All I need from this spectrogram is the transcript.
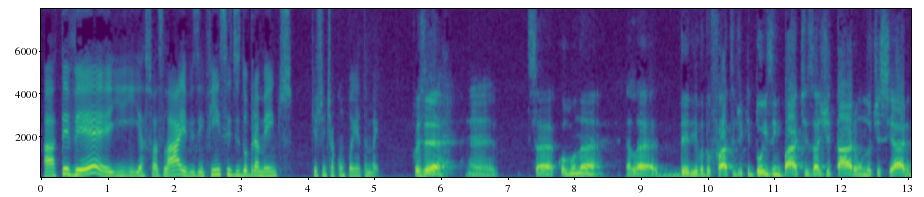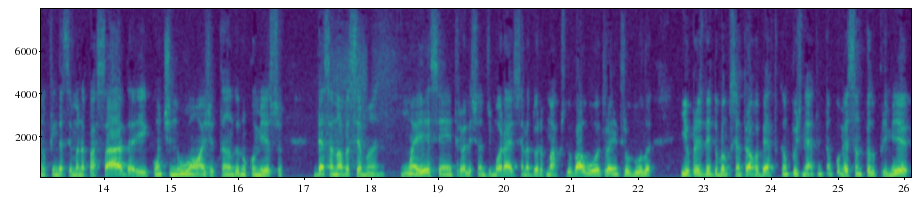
A TV e as suas lives, enfim, esses desdobramentos que a gente acompanha também. Pois é, é essa coluna ela deriva do fato de que dois embates agitaram o noticiário no fim da semana passada e continuam agitando no começo dessa nova semana. Um é esse, é entre o Alexandre de Moraes o senador Marcos Duval, o outro é entre o Lula e o presidente do Banco Central, Roberto Campos Neto. Então, começando pelo primeiro,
